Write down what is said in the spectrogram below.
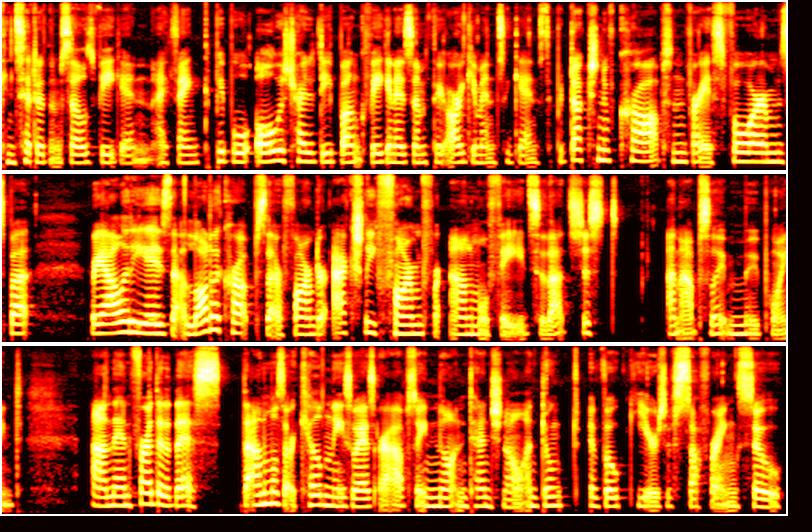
consider themselves vegan. I think people always try to debunk veganism through arguments against the production of crops in various forms, but reality is that a lot of the crops that are farmed are actually farmed for animal feed. So that's just an absolute moot point. And then further to this, the animals that are killed in these ways are absolutely not intentional and don't evoke years of suffering. So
